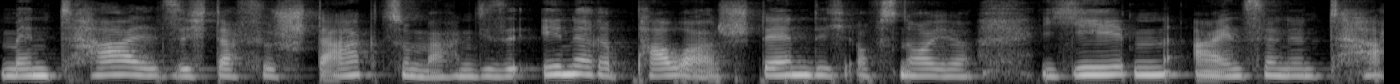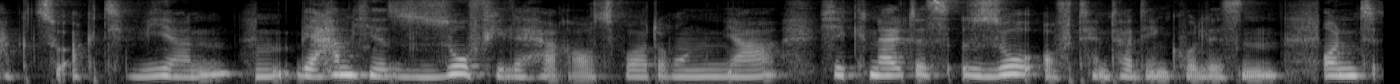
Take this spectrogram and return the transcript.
mental sich dafür stark zu machen, diese innere Power ständig aufs Neue, jeden einzelnen Tag zu aktivieren. Wir haben hier so viele Herausforderungen, ja. Hier knallt es so oft hinter den Kulissen. Und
